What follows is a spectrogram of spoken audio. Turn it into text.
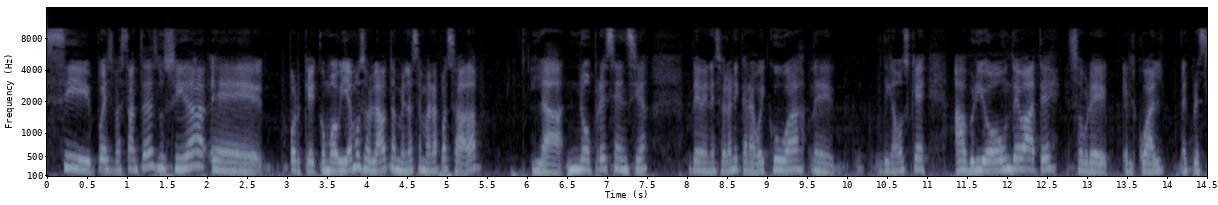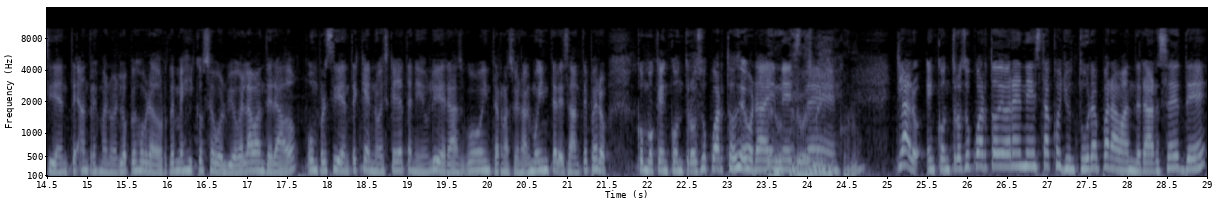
Sí, pues bastante deslucida, eh, porque como habíamos hablado también la semana pasada, la no presencia de Venezuela, Nicaragua y Cuba, eh, digamos que abrió un debate sobre el cual el presidente Andrés Manuel López Obrador de México se volvió el abanderado, un presidente que no es que haya tenido un liderazgo internacional muy interesante, pero como que encontró su cuarto de hora en pero este... es México, ¿no? Claro, encontró su cuarto de hora en esta coyuntura para abanderarse de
